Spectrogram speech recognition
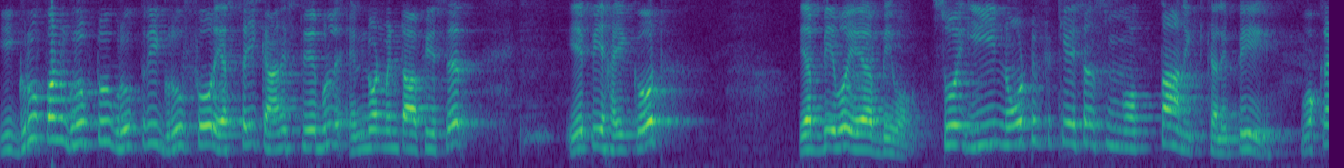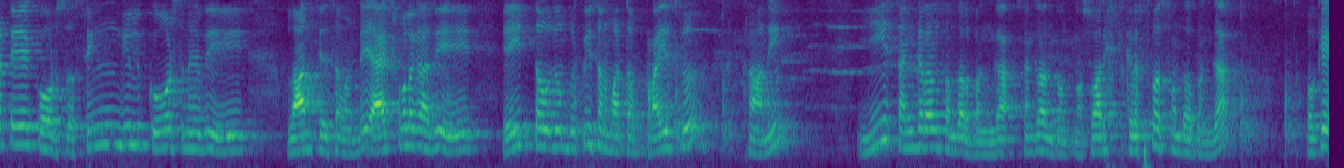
ఈ group one group two group three group four SI constable environment officer AP high court FBO AFBO. So ఈ నోటిఫికేషన్స్ మొత్తానికి కలిపి ఒకటే కోర్సు సింగిల్ కోర్స్ అనేది లాంచ్ చేసామండి యాక్చువల్గా అది ఎయిట్ థౌజండ్ రూపీస్ అనమాట ప్రైస్. కానీ ఈ సంక్రాంతి సందర్భంగా సంక్రాంతి అంటున్నాం సారీ క్రిస్మస్ సందర్భంగా ఓకే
